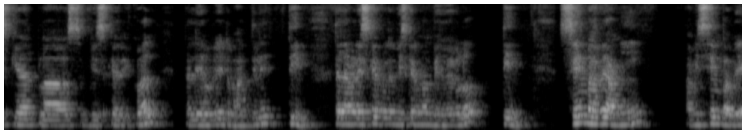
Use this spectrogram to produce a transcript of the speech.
square plus B square equal তাহলে হবে, এটা ভাগ দিলে তিন। তাহলে আমার স্কোয়ার প্লাস বি স্কোয়ার মান বের হয়ে গেল তিন। সেম আমি আমি সেম ভাবে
